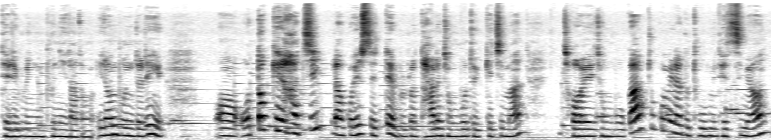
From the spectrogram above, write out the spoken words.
데리고 있는 분이라던가 이런 분들이 어, 떻게 하지? 라고 했을 때 물론 다른 정보도 있겠지만 저의 정보가 조금이라도 도움이 됐으면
